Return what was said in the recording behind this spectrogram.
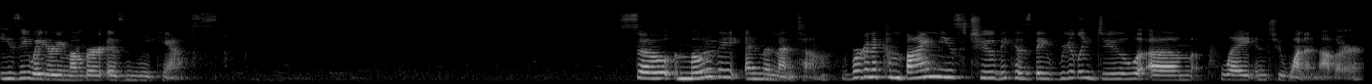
Easy way to remember is knee camps. So, motivate and momentum. We're going to combine these two because they really do um, play into one another.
